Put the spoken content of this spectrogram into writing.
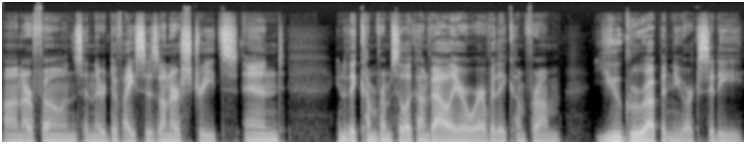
on our phones and their devices on our streets and you know, they come from Silicon Valley or wherever they come from. You grew up in New York City.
